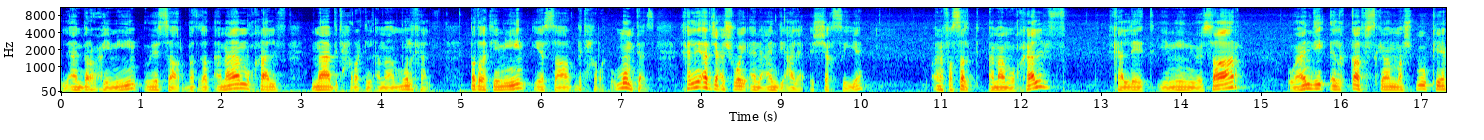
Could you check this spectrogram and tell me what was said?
الآن بروح يمين ويسار بضغط أمام وخلف ما بتحرك الأمام والخلف. بضغط يمين يسار بتحركوا ممتاز. خليني أرجع شوي أنا عندي على الشخصية. أنا فصلت أمام وخلف خليت يمين ويسار وعندي القفز كمان مشبوكة.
